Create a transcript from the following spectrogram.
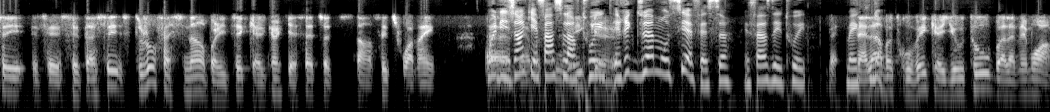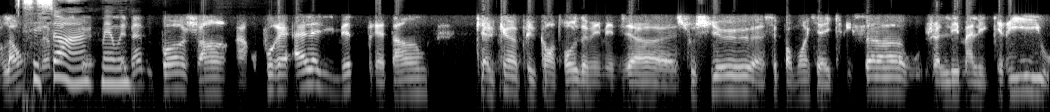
c'est assez, c'est toujours fascinant en politique, quelqu'un qui essaie de se distancer de soi-même. Oui, les gens qui effacent leurs tweets. Éric Duhem aussi a fait ça, efface des tweets. Ben, mais, là, on va trouver que YouTube a la mémoire longue. C'est ça, hein? Mais oui. C'est même pas genre, on pourrait à la limite prétendre quelqu'un a pris le contrôle de mes médias euh, soucieux, euh, c'est pas moi qui a écrit ça, ou je l'ai mal écrit, ou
